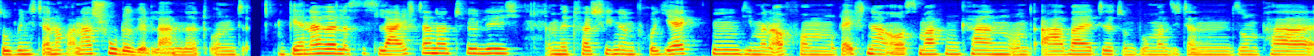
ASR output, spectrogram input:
so bin ich dann noch an der Schule gelandet. Und generell ist es leichter natürlich mit verschiedenen Projekten, die man auch vom Rechner aus machen kann und arbeitet und wo man sich dann so ein paar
